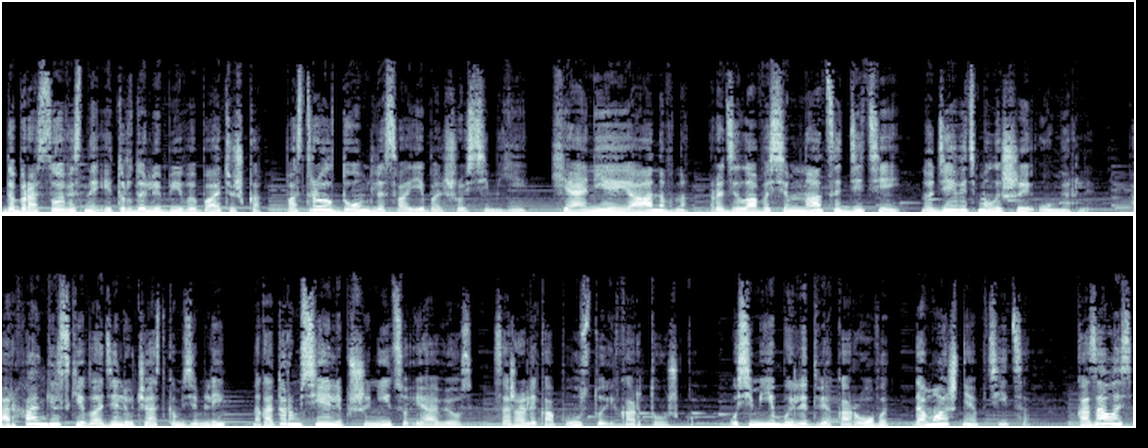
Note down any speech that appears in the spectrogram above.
Добросовестный и трудолюбивый батюшка построил дом для своей большой семьи. Хиония Иоанновна родила 18 детей, но 9 малышей умерли. Архангельские владели участком земли, на котором сеяли пшеницу и овес, сажали капусту и картошку. У семьи были две коровы, домашняя птица. Казалось,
